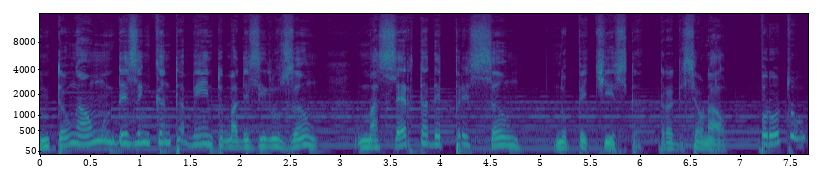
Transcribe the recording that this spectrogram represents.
Então há um desencantamento, uma desilusão, uma certa depressão no petista tradicional. Por outro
